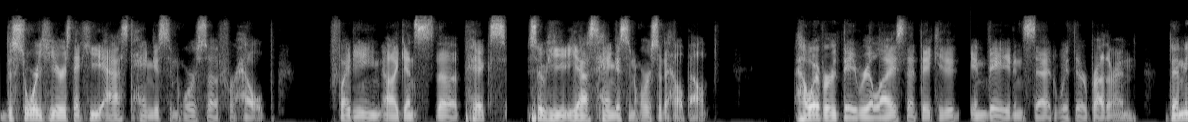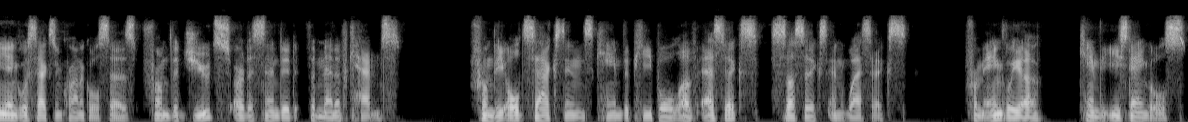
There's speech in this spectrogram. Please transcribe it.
The story here is that he asked Hengist and Horsa for help fighting uh, against the Picts. So he, he asked Hengist and Horsa to help out. However, they realized that they could invade instead with their brethren. Then the Anglo Saxon Chronicle says, From the Jutes are descended the men of Kent. From the Old Saxons came the people of Essex, Sussex, and Wessex. From Anglia came the East Angles,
